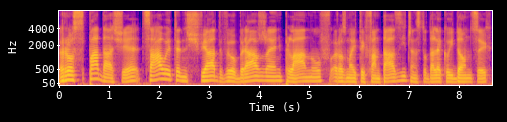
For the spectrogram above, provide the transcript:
Rozpada się cały ten świat wyobrażeń, planów, rozmaitych fantazji, często daleko idących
